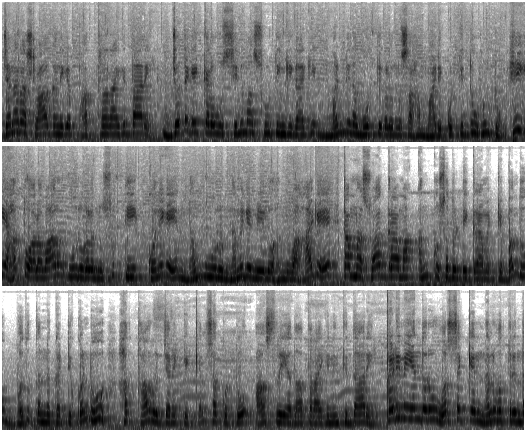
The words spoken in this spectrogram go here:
ಜನರ ಶ್ಲಾಘನೆಗೆ ಪಾತ್ರರಾಗಿದ್ದಾರೆ. ಜೊತೆಗೆ ಕೆಲವು ಸಿನಿಮಾ ಶೂಟಿಂಗಿಗಾಗಿ ಮಣ್ಣಿನ ಮೂರ್ತಿಗಳನ್ನು ಸಹ ಮಾಡಿಕೊಟ್ಟಿದ್ದು ಉಂಟು. ಹೀಗೆ ಹತ್ತು ಹಲವಾರು ಊರುಗಳನ್ನು ಸುತ್ತಿ ಕೊನೆಗೆ ನಮ್ಮೂರು ನಮಗೆ ಮೇಲು ಅನ್ನುವ ಹಾಗೆ ತಮ್ಮ ಸ್ವಗ್ರಾಮ ಅಂಕುಸದೊಡ್ಡಿ ಗ್ರಾಮಕ್ಕೆ ಬಂದು ಬದುಕನ್ನು ಕಟ್ಟಿಕೊಂಡು ಹತ್ತಾರು ಜನಕ್ಕೆ ಕೆಲಸ ಕೊಟ್ಟು ಆಶ್ರಯದಾತರಾಗಿ ನಿಂತಿದ್ದಾರೆ. ಕಡಿಮೆ ಎಂದರೂ ವರ್ಷಕ್ಕೆ ನಲವತ್ತರಿಂದ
